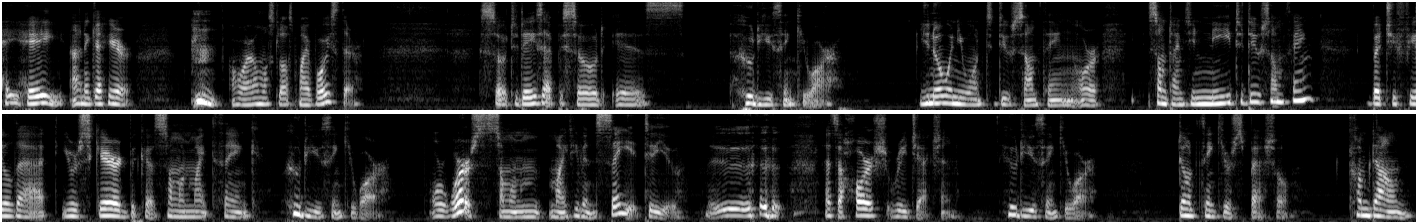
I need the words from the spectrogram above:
Hey, hey, Annika here. oh, I almost lost my voice there. So, today's episode is Who do you think you are? You know, when you want to do something, or sometimes you need to do something, but you feel that you're scared because someone might think, Who do you think you are? Or worse, someone might even say it to you. That's a harsh rejection. Who do you think you are? Don't think you're special. Come down,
